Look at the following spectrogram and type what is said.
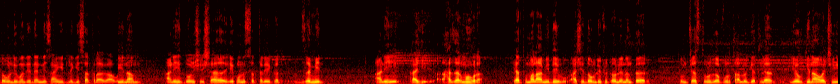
दौंडीमध्ये त्यांनी सांगितलं की सतरा गाव इनाम आणि दोनशे शा एकोणसत्तर एकर जमीन आणि काही हजार मोहरा ह्या तुम्हाला आम्ही देऊ. अशी दौंडी फिटवल्यानंतर तुमच्याच तुळजापूर तालुक्यातल्या येवती नावाची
